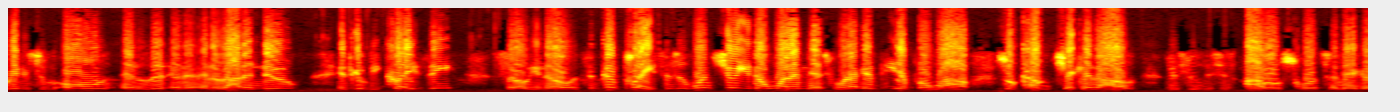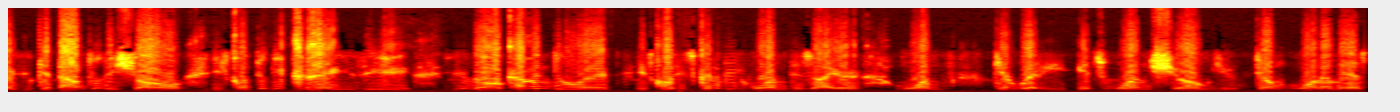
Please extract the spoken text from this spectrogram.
we're going to do some old and a, and, a, and a lot of new. It's going to be crazy. So you know, it's a good place. This is one show you don't want to miss. We're not going to be here for a while, so come check it out. Listen, this is Arnold Schwarzenegger. You get down to the show. It's going to be crazy. You know, come and do it. It's going. It's going to be one desire. One. Get ready. It's one show you don't want to miss.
